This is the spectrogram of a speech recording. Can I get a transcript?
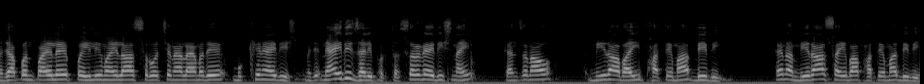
म्हणजे आपण पाहिलंय पहिली महिला सर्वोच्च न्यायालयामध्ये मुख्य न्यायाधीश म्हणजे न्यायाधीश झाली फक्त सरन्यायाधीश नाही. त्यांचं नाव मीराबाई फातेमा बेबी. है ना? मीरा साहेबा फातेमा बीबी.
